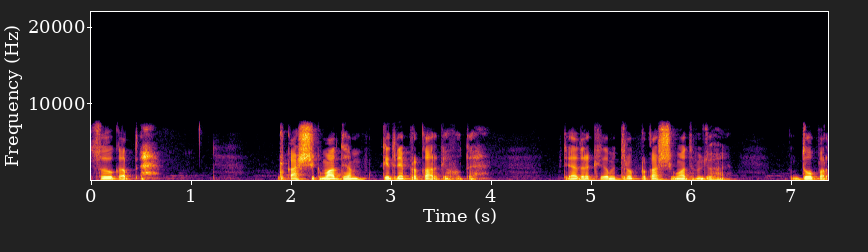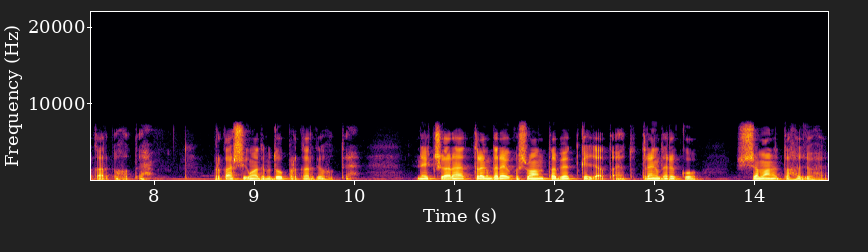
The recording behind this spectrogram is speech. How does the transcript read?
शुरू करते हैं। प्रकाशिक माध्यम कितने प्रकार के होते हैं? याद रखिएगा मित्रों, प्रकाशिक माध्यम जो है दो प्रकार के होते हैं। प्रकाश के माध्यम दो प्रकार के होते हैं। नेक्स्ट कह रहा है, तरंग धारा को समानता व्यक्त किया जाता है तो तरंग धारा को समानतः जो है,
